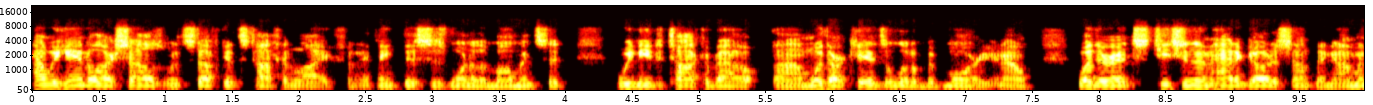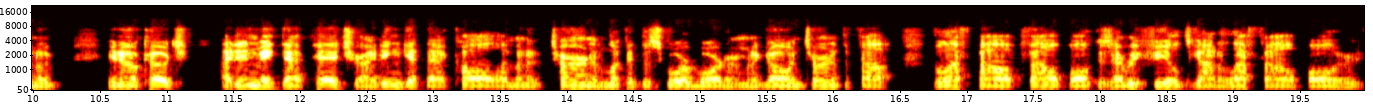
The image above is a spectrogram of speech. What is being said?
how we handle ourselves when stuff gets tough in life. And I think this is one of the moments that we need to talk about um, with our kids a little bit more. You know, whether it's teaching them how to go to something. I'm going to, you know, coach, I didn't make that pitch or I didn't get that call. I'm going to turn and look at the scoreboard or I'm going to go and turn at the foul, the left foul, foul pole because every field's got a left foul pole or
